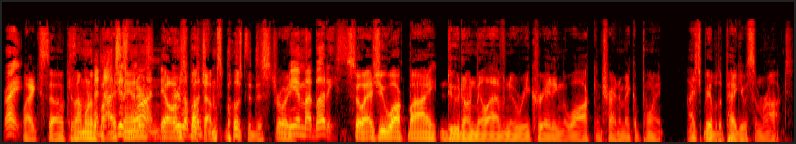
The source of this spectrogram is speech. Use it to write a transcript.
Right. like so, because I'm one of the And not just bystanders. one. Yeah, I'm There's a supposed bunch to. of I'm supposed to destroy Me you. and my buddies. So as you walk by, dude on Mill Avenue recreating the walk and trying to make a point, I should be able to peg you with some rocks.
